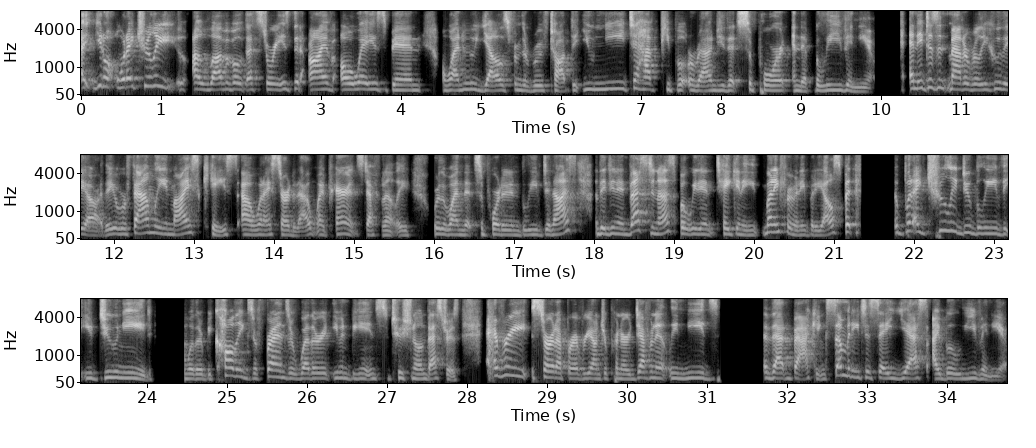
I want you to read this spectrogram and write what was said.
I, you know what I truly I love about that story is that I've always been one who yells from the rooftop that you need to have people around you that support and that believe in you. And it doesn't matter really who they are. They were family in my case uh, when I started out. My parents definitely were the one that supported and believed in us. They didn't invest in us, but we didn't take any money from anybody else. But but I truly do believe that you do need whether it be colleagues or friends or whether it even be institutional investors. Every startup or every entrepreneur definitely needs that backing, somebody to say, yes, I believe in you.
